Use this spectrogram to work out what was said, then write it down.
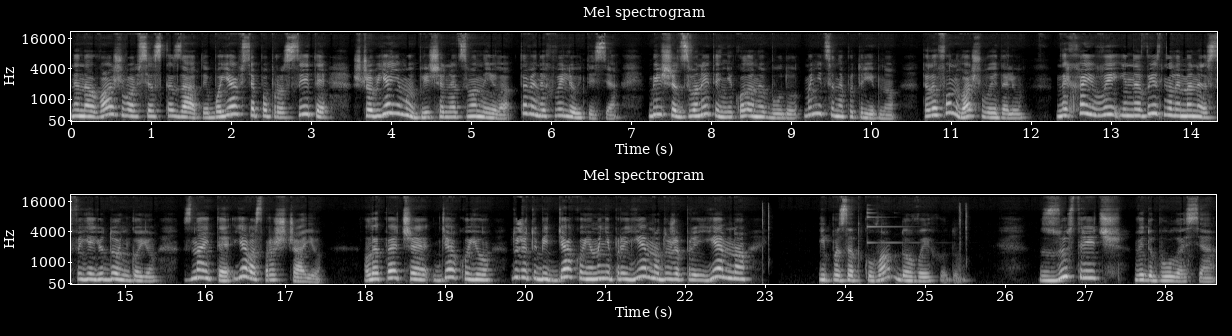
не наважувався сказати, боявся попросити, щоб я йому більше не дзвонила. Та ви не хвилюйтеся. Більше дзвонити ніколи не буду. Мені це не потрібно. Телефон ваш видалю. Нехай ви і не визнали мене своєю донькою. Знайте, я вас прощаю. Лепече, дякую, дуже тобі дякую, мені приємно, дуже приємно, і позадкував до виходу. Зустріч відбулася.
